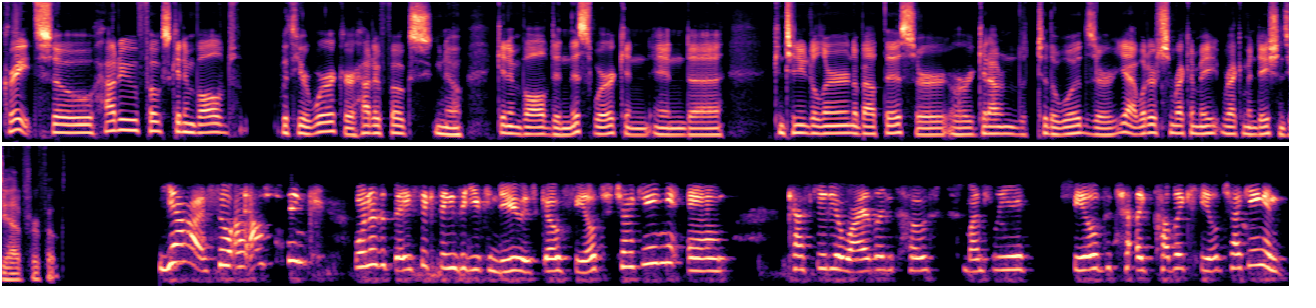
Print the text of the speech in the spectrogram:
Great. So, how do folks get involved with your work, or how do folks, you know, get involved in this work and and uh, continue to learn about this or or get out into the woods or yeah what are some recommend recommendations you have for folks? Yeah so i also think one of the basic things that you can do is go field checking and cascadia wildlands hosts monthly field che- like public field checking and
